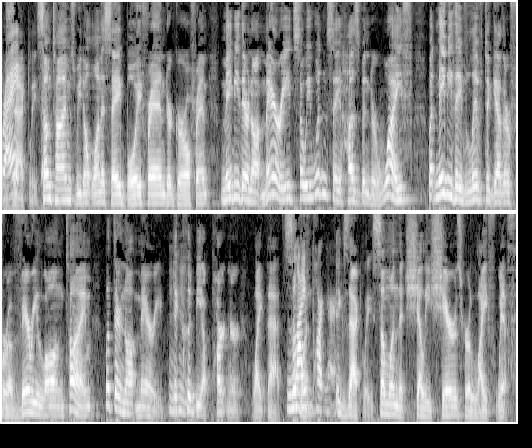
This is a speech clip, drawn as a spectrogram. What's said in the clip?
right? Exactly. Sometimes we don't want to say boyfriend or girlfriend. Maybe they're not married, so we wouldn't say husband or wife, but maybe they've lived together for a very long time, but they're not married. It mm-hmm. could be a partner like that. Mm-hmm. Life partner. Exactly. Someone that Shelley shares her life with.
